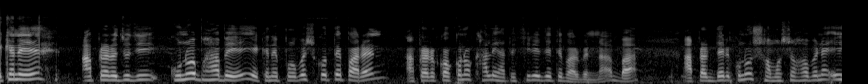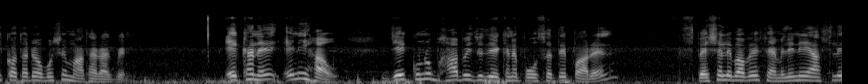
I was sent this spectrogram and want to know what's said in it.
এখানে আপনারা যদি কোনোভাবে এখানে প্রবেশ করতে পারেন, আপনারা কখনো খালি হাতে ফিরে যেতে পারবেন না বা আপনাদের কোনো সমস্যা হবে না। এই কথাটা অবশ্যই মাথায় রাখবেন। এখানে এনি হাউ যে কোনোভাবে যদি এখানে পৌঁছাতে পারেন স্পেশালিভাবে ফ্যামিলি নিয়ে আসলে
